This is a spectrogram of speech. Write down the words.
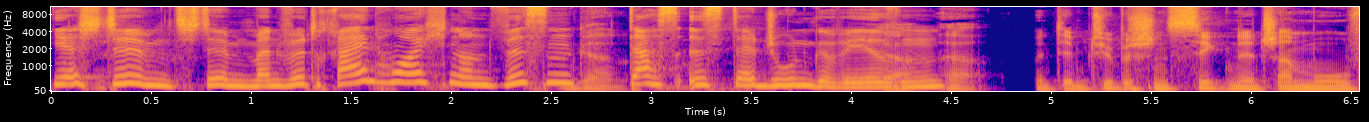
Ja, stimmt, stimmt. Man wird reinhorchen und wissen, ja. das ist der June gewesen. Ja, ja. Mit dem typischen Signature-Move.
